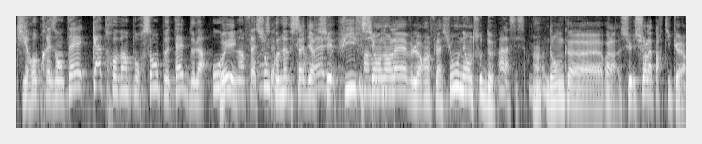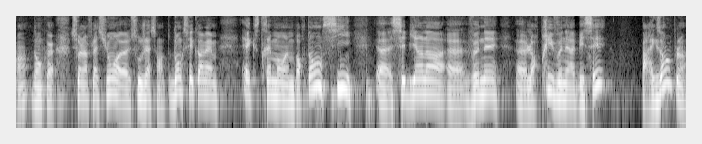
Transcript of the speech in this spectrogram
qui représentait 80% peut-être de la hausse de l'inflation qu'on observait C'est-à-dire si, depuis fin si on enlève leur inflation, on est en dessous de 2. Voilà, c'est ça. Hein, donc euh, voilà, sur, la partie cœur, hein, donc euh, sur l'inflation euh, sous-jacente. Donc c'est quand même extrêmement important. Si ces biens-là venaient, leur prix venait à baisser, par exemple,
